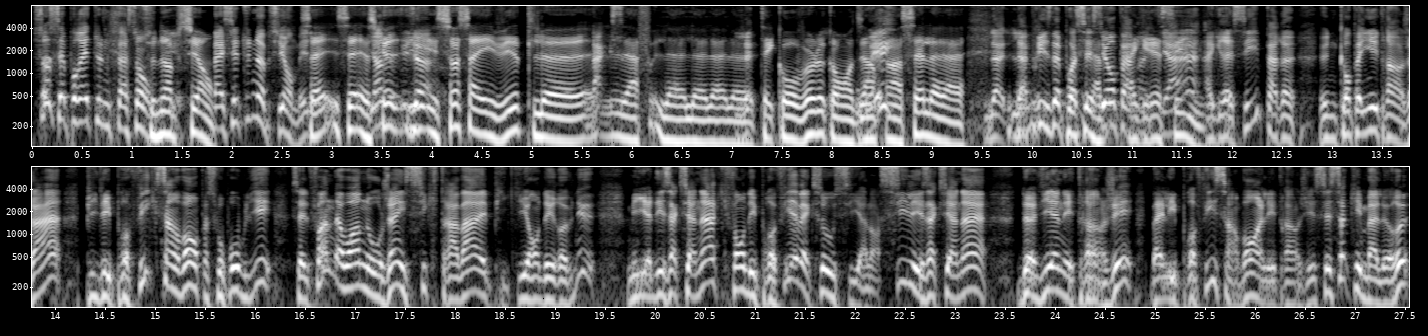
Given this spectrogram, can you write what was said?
ça, ça pourrait être une façon. C'est une option. Ben, c'est une option. Mais C'est- y Est-ce que et ça, ça évite le, Ben, la, la- la- la- le Le- takeover, qu'on dit en français, la- La, la prise de possession par un agressive. tiers, agressive par un- une compagnie étrangère, puis les profits qui s'en vont. Parce qu'il faut pas oublier, c'est le fun d'avoir nos gens ici qui travaillent puis qui ont des revenus, mais il y a des actionnaires qui font des profits avec ça aussi. Alors, si les actionnaires deviennent étrangers, ben les profits s'en vont à l'étranger. C'est ça qui est malheureux.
